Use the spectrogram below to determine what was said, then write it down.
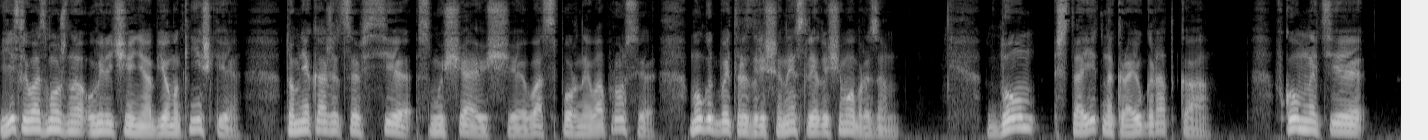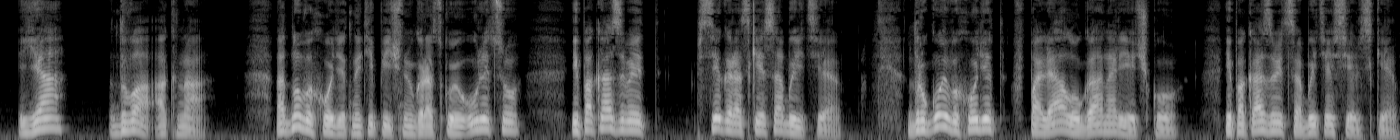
Если возможно увеличение объема книжки, то, мне кажется, все смущающие вас спорные вопросы могут быть разрешены следующим образом. Дом стоит на краю городка. В комнате «Я» два окна. Одно выходит на типичную городскую улицу и показывает все городские события, Другой выходит в поля, луга, на речку и показывает события сельские.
